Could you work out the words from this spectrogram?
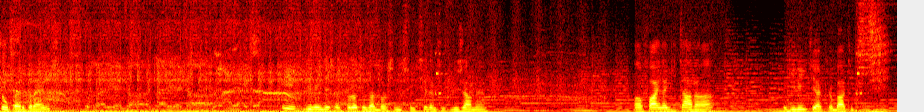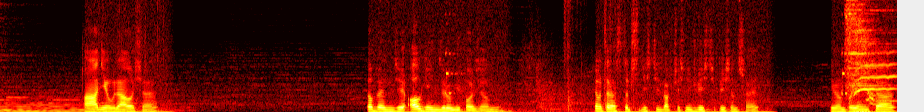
Super wręcz. I 90% albo 87 się zbliżamy. O, fajna gitara. Agility Acrobatics. A, nie udało się. To będzie ogień drugi poziom. Czemu teraz 132, wcześniej 256? Nie mam pojęcia.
